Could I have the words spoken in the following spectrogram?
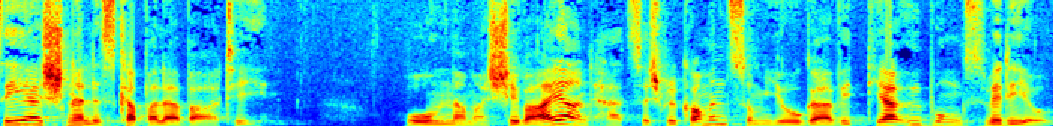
sehr schnelles Kapalabhati. Om Namah Shivaya und herzlich willkommen zum Yoga Vidya Übungsvideo.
